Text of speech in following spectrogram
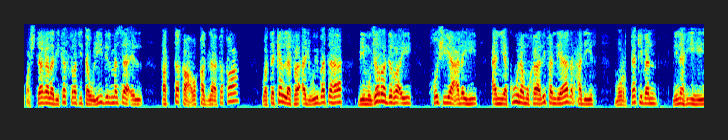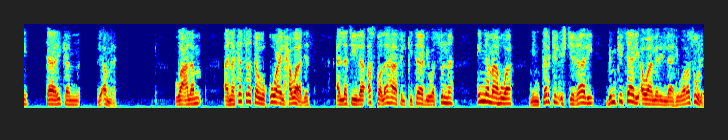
واشتغل بكثرة توليد المسائل قد تقع وقد لا تقع وتكلف أجوبتها بمجرد الرأي خشي عليه أن يكون مخالفا لهذا الحديث مرتكبا لنهيه تاركا لأمره. واعلم أن كثرة وقوع الحوادث التي لا أصل لها في الكتاب والسنة إنما هو من ترك الاشتغال بامتثال أوامر الله ورسوله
